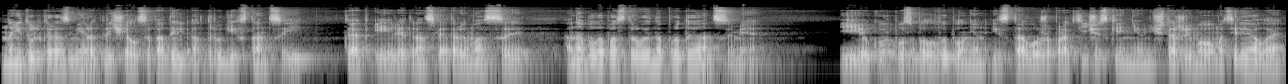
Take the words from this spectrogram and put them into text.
Но не только размер отличал цитадель от других станций – как и ретрансляторы массы, она была построена протеанцами. Ее корпус был выполнен из того же практически неуничтожимого материала,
